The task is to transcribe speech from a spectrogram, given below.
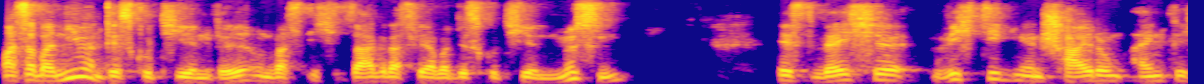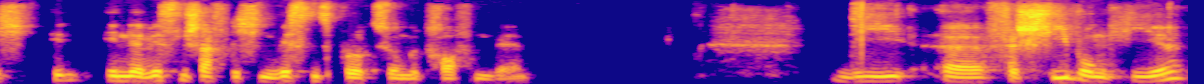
Was aber niemand diskutieren will und was ich sage, dass wir aber diskutieren müssen, ist, welche wichtigen Entscheidungen eigentlich in, in der wissenschaftlichen Wissensproduktion getroffen werden. Die äh, Verschiebung hier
